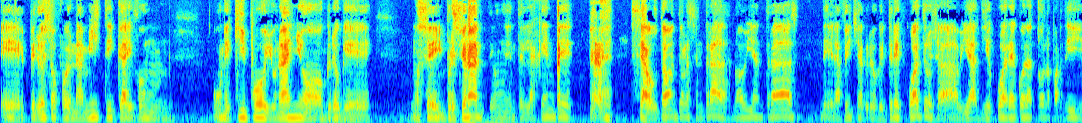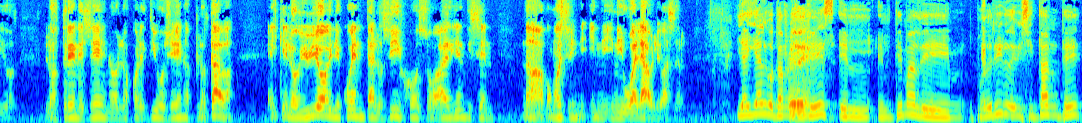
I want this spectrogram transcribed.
eh, pero eso fue una mística y fue un, equipo y un año, creo que, no sé, impresionante. entre la gente se agotaban todas las entradas, no había entradas de la fecha, creo que 3, 4, ya había 10 cuadras de cola todos los partidos, los trenes llenos, los colectivos llenos, explotaba. El que lo vivió y le cuenta a los hijos o a alguien, dicen, no, como in- in- inigualable va a ser. Y hay algo también Fede. que es el, el tema de poder ir de visitante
